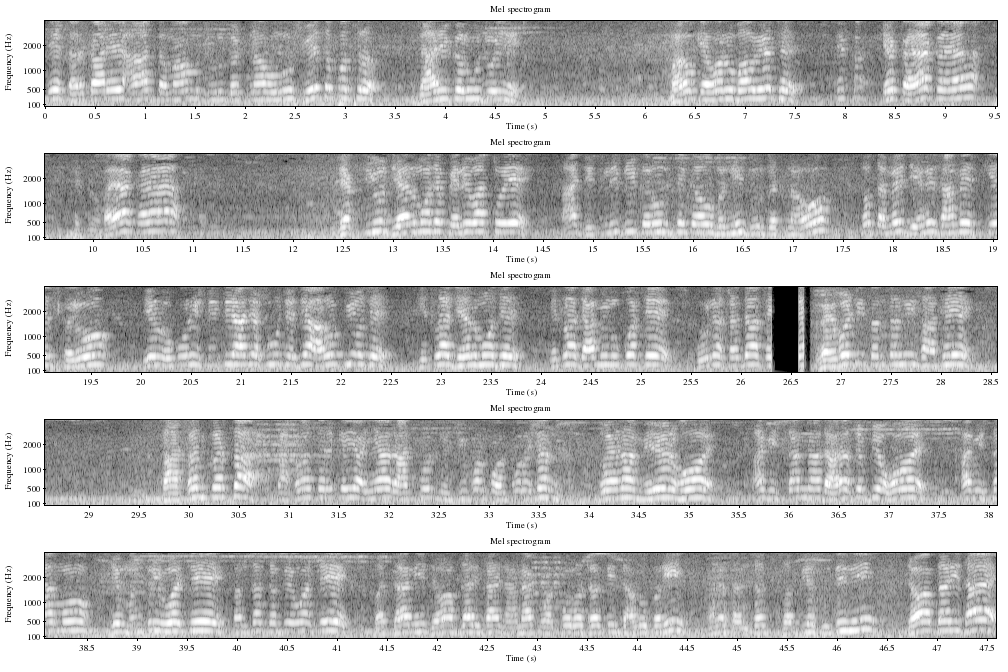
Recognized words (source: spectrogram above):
કે સરકારે આ તમામ દુર્ઘટનાઓનું શ્વેતપત્ર જારી કરવું જોઈએ. મારો કહેવાનો ભાવ એ છે વ્યક્તિઓ જેલમાં છે? પહેલી વાત તો એ, આ જેટલી બી કરુણિકાઓ બની દુર્ઘટનાઓ, તો તમે જેની સામે કેસ કર્યો, એ લોકોની સ્થિતિ આજે શું છે? જે આરોપીઓ છે, કેટલા જેલમાં છે, કેટલા જામીન ઉપર છે, કોઈને સજા થઈ વહીવટી તંત્રની સાથે શાસન કરતા દાખલા તરીકે અહીંયા રાજકોટ મ્યુનિસિપલ કોર્પોરેશન, તો એના મેયર હોય, આ વિસ્તારના ધારાસભ્ય હોય આ વિસ્તારમાં જે મંત્રી હોય તે સંસદ સભ્ય હોય તે બધાની જવાબદારી થાય. નાના કોર્પોરેટરથી ચાલુ કરી અને સંસદ સભ્ય સુધીની જવાબદારી થાય.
